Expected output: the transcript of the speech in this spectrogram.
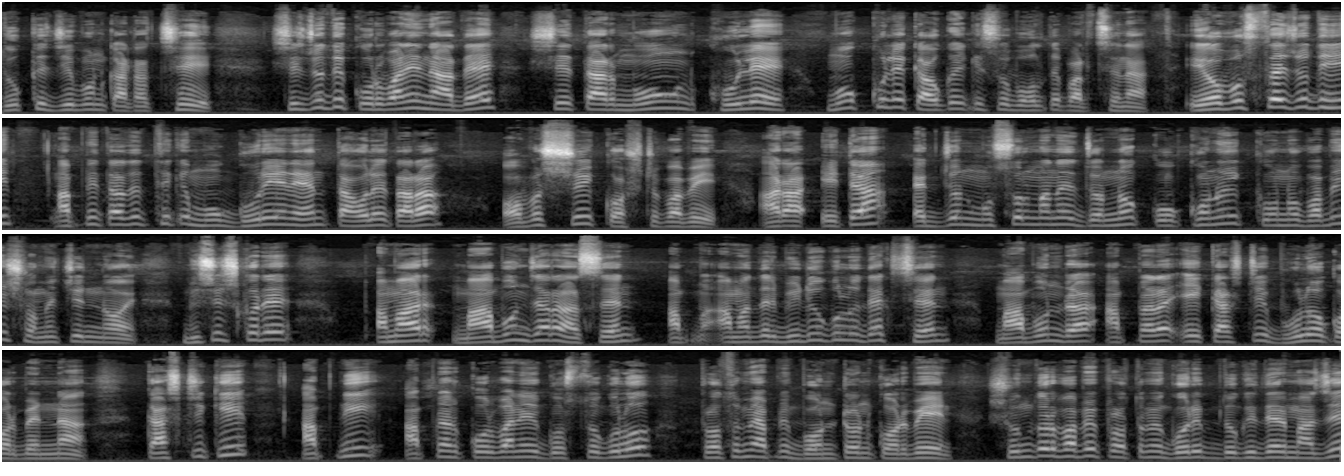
দুঃখে জীবন কাটাচ্ছে। সে যদি কোরবানি না দেয়, সে তার মন খুলে, মুখ খুলে কাউকে কিছু বলতে পারছে না। এই অবস্থায় যদি আপনি তাদের থেকে মুখ ঘুরিয়ে নেন, তাহলে তারা অবশ্যই কষ্ট পাবে। আর এটা একজন মুসলমানের জন্য কখনোই কোনোভাবেই সমীচীন নয়। বিশেষ করে আমার মা বোন যারা আছেন আমাদের ভিডিওগুলো দেখছেন, মা বোনরা আপনারা এই কাজটি ভুলও করবেন না। কাজটি কি? আপনি আপনার কোরবানির গোস্তগুলো প্রথমে আপনি বন্টন করবেন। সুন্দরভাবে প্রথমে গরিব দুঃখীদের মাঝে,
